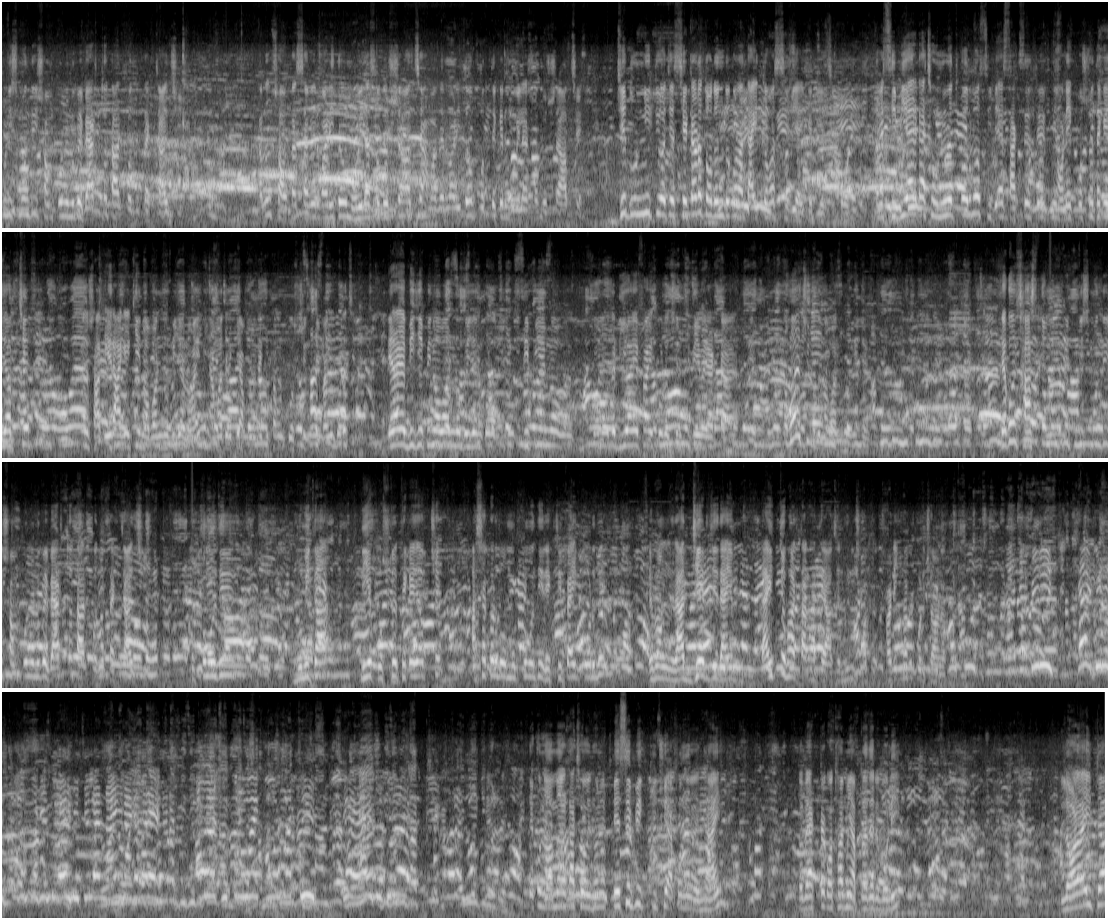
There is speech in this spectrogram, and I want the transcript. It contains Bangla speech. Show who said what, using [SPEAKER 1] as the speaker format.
[SPEAKER 1] পুলিশ মন্ত্রী সম্পূর্ণরূপে ব্যর্থ তার পদত্যাগ চাইছি কারণ সরকার সাহেবের বাড়িতেও মহিলা সদস্য আছে, আমাদের বাড়িতেও প্রত্যেকের মহিলা সদস্য আছে। যে দুর্নীতি হচ্ছে সেটারও তদন্ত করার দায়িত্ব বা সিবিআইকে দিয়েছে। তবে সিবিআইয়ের কাছে অনুরোধ করব সিবিআই সাকসেস রেট নিয়ে অনেক প্রশ্ন থেকে যাচ্ছে। এর আগে কি নবান্ন অভিযান হয়নি? আমাদের কি আপনাদের তেমন কোশ্চেন সেভাবে করেছে এর আগে বিজেপি নবান্ন অভিযান করেছে সিপিএম ডিওয়াইফাই করেছে সিপিএম এর একটা হয়েছিল নবান্ন অভিযান। দেখুন, স্বাস্থ্যমন্ত্রী পুলিশ মন্ত্রী সম্পূর্ণরূপে ব্যর্থ, তার পদত্যাগ চাইছি। মুখ্যমন্ত্রীর ভূমিকা নিয়ে প্রশ্ন থেকে যাচ্ছে। আশা করব মুখ্যমন্ত্রী রেক্টিফাই করবে এবং রাজ্যের যে দায়ি- দায়িত্বভার তার হাতে আছে তিনি সঠিকভাবে পরিচালনা করবেন দেখুন আমার কাছে ওই ধরনের স্পেসিফিক কিছু এখন নাই। তবে একটা কথা আমি আপনাদের বলি লড়াইটা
